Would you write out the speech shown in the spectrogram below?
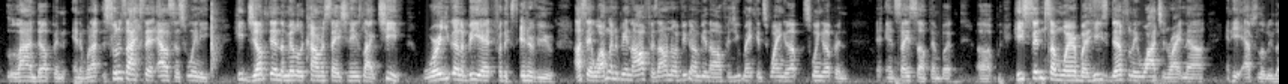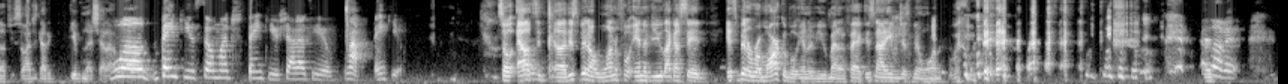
lined up. And, and when I, as soon as I said Alison Sweeney, he jumped in the middle of the conversation. He was like, Chief, where are you going to be at for this interview? I said, Well, I'm going to be in the office. I don't know if you're going to be in the office. You make swing up, swing up, and and say something. But uh, he's sitting somewhere, but he's definitely watching right now, and he absolutely loves you. So I just got to give him that shout out. Well, thank you so much. Thank you. Shout out to you. Mwah. Thank you. So, Alison, uh, this has been a wonderful interview. Like I said, it's been a remarkable interview. Matter of fact, it's not even just been wonderful. I love it.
